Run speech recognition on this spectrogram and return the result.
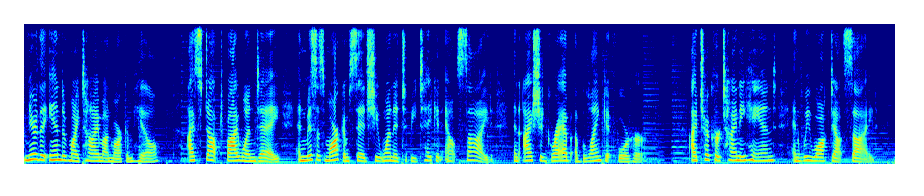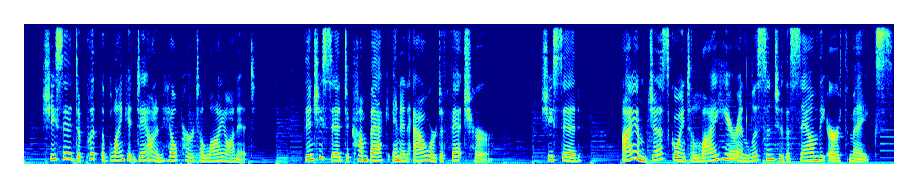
Near the end of my time on Markham Hill, I stopped by one day, and Mrs. Markham said she wanted to be taken outside and I should grab a blanket for her. I took her tiny hand and we walked outside. She said to put the blanket down and help her to lie on it. Then she said to come back in an hour to fetch her. She said, I am just going to lie here and listen to the sound the earth makes.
